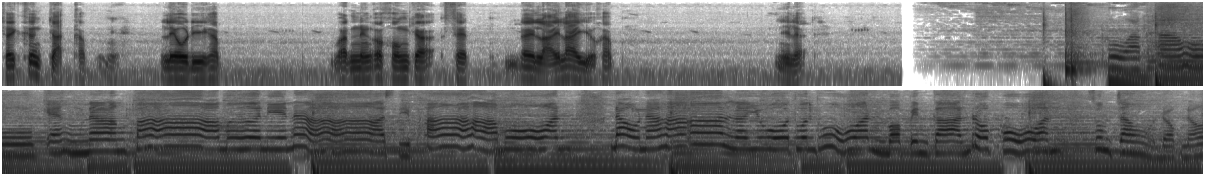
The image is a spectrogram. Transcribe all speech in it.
ใช้เครื่องจักรครับเนี่ยเร็วดีครับ วันหนึ่งก็คงจะเสร็จได้หลายไร่อยู่ครับ นี่แหละ พวกเขาแก่งนางฟ้ามือนี่นาสิพามวน เดานานละอยู่ทวนทวนบ่เป็นการรบกวน ซุ่มเจ้าดอกนอ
